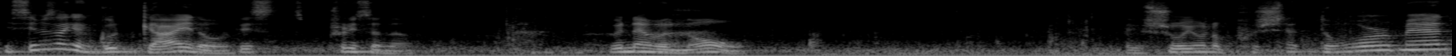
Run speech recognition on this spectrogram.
He seems like a good guy though, this prisoner. We never know. Are you sure you wanna push that door, man?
